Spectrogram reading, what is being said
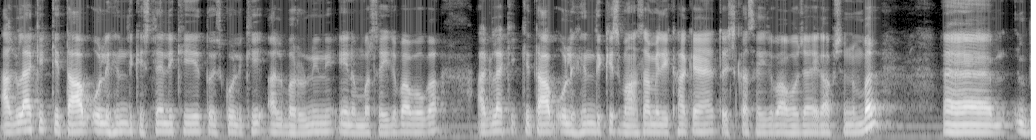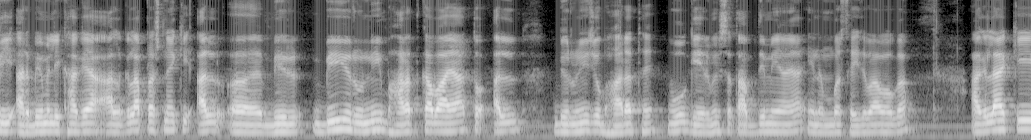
अगला की किताब उल हिंद किसने लिखी है तो इसको लिखी अल बरूनी ने, ए नंबर सही जवाब होगा। अगला की किताब उल हिंद किस भाषा में लिखा गया है तो इसका सही जवाब हो जाएगा ऑप्शन नंबर बी अरबी में लिखा गया। अगला प्रश्न है कि अल बीरूनी भारत कब आया तो अल बिरूनी जो भारत है, वो ग्यारहवीं शताब्दी में आया, ए नंबर सही जवाब होगा। अगला कि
